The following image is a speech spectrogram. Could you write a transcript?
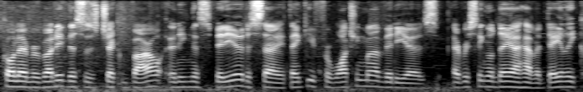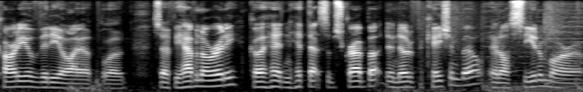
What's going on everybody? This is Jacob Viral ending this video to say thank you for watching my videos. Every single day I have a daily car audio video I upload. So if you haven't already, go ahead and hit that subscribe button and notification bell and I'll see you tomorrow.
